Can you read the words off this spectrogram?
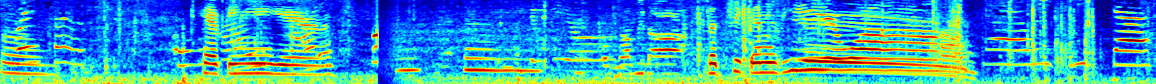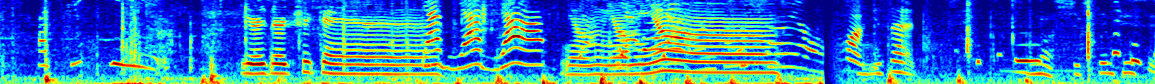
Um, Happy New Year. The chicken is here. Wow. Here's our chicken. Yum, yum, yum. Yum, yum, yum. One, that? No, 16 pieces.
